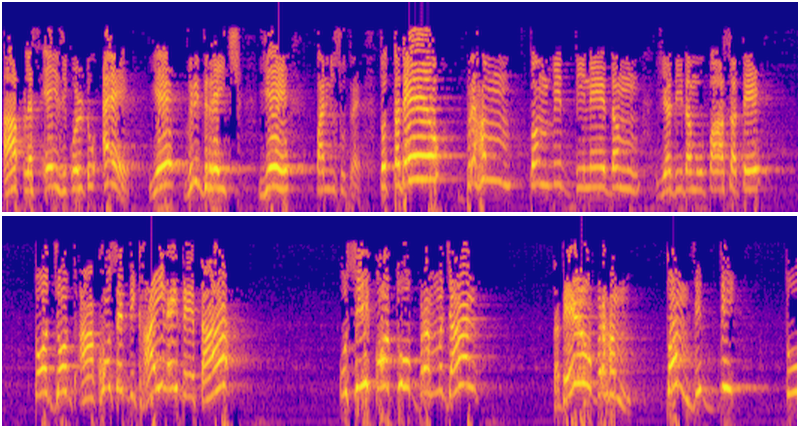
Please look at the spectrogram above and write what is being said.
a plus a is equal to a یہ ورد ریچ یہ پانی سوتر ہے تو تدیو برہم تم ودم یدی دم اپاستے تو جو آنکھوں سے دکھائی نہیں دیتا اسی کو تو برہم جان تدیو برہم تم ودی تو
